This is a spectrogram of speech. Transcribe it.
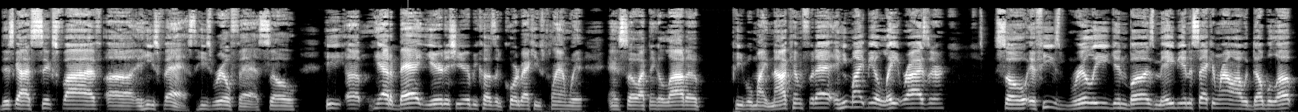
This guy's six five, uh, and he's fast. He's real fast. So he uh, he had a bad year this year because of the quarterback he was playing with, and so I think a lot of people might knock him for that, and he might be a late riser. So if he's really getting buzzed, maybe in the second round, I would double up,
